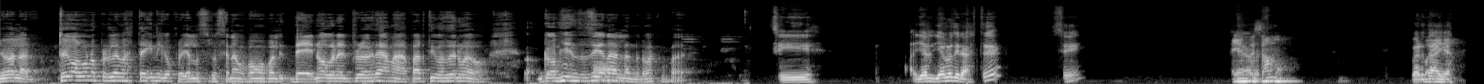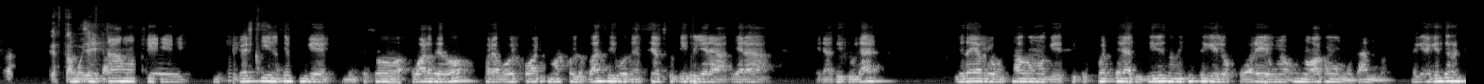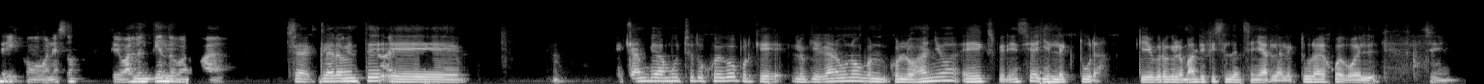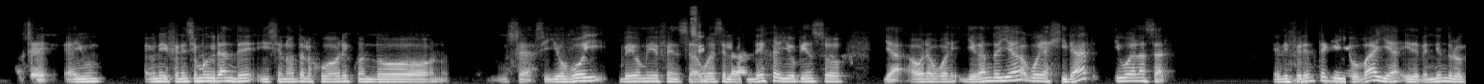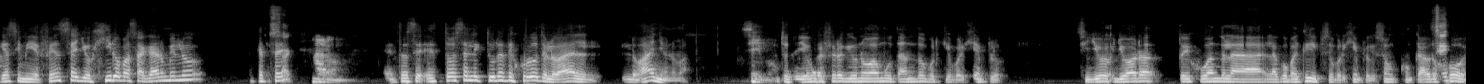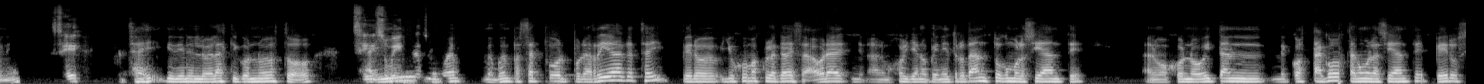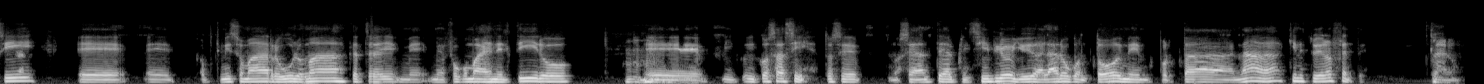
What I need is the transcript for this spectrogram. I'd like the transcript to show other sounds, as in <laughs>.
Yo voy a hablar. Tengo algunos problemas técnicos, pero ya los solucionamos. Vamos de nuevo con el programa. Partimos de nuevo. Comienzo, sigan hablando nomás, compadre. Sí. ¿Ya, ¿Ya, lo tiraste? ¿Sí? Ahí empezamos. ¿Verdad? Ya, estamos. ya estábamos que, que Percy, ¿no sé, que empezó a jugar de dos para poder jugar más con los bases y potenciar su tiro y era, ya era, era titular yo te había preguntado como que si tu fuerte era tu tiro y tú me dijiste que los jugadores uno, uno va como mutando. ¿A qué te referís como con eso? Que igual lo entiendo. o sea, claramente eh, cambia mucho tu juego porque lo que gana uno con, con, los años es experiencia y es lectura, que yo creo que es lo más difícil de enseñar, la lectura de juego. El, sí. O sea, hay, un, hay una diferencia muy grande y se nota a los jugadores cuando, o sea, si yo voy, veo mi defensa, voy a hacer la bandeja y yo pienso ya, ahora voy, llegando allá, voy a girar y voy a lanzar. Es diferente que yo vaya y dependiendo de lo que hace mi defensa, yo giro para sacármelo. Claro. Entonces, todas esas lecturas de juego te lo dan los años nomás. Sí, Entonces, yo me refiero a que uno va mutando porque, por ejemplo, si yo, yo ahora estoy jugando la, Copa Eclipse, por ejemplo, que son con cabros jóvenes, sí. que tienen los elásticos nuevos todos, Sí, me, pueden, pasar por, por arriba, ¿cachai? Pero yo juego más con la cabeza. Ahora a lo mejor ya no penetro tanto como lo hacía antes. A lo mejor no voy tan de costa a costa como lo hacía antes, pero sí eh, eh, optimizo más, regulo más, ¿cachai? Me, enfoco más en el tiro eh, y, cosas así. Entonces, no sé, antes al principio yo iba al aro con todo y me importaba nada quién estuviera al frente. Claro.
